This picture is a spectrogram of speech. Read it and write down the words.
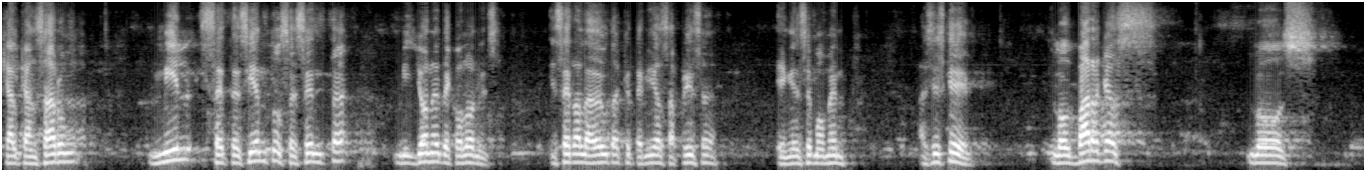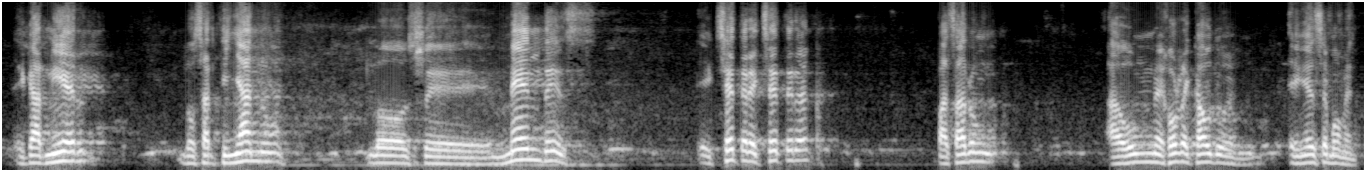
que alcanzaron 1.760 millones de colones. Esa era la deuda que tenía Saprissa en ese momento. Así es que los Vargas, los eh, Garnier, los Artiñano, los eh, Méndez, etcétera, etcétera, pasaron a un mejor recaudo en, en ese momento.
